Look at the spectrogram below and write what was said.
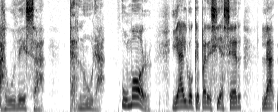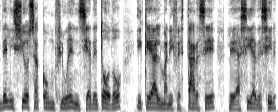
agudeza, ternura, humor y algo que parecía ser la deliciosa confluencia de todo y que al manifestarse le hacía decir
